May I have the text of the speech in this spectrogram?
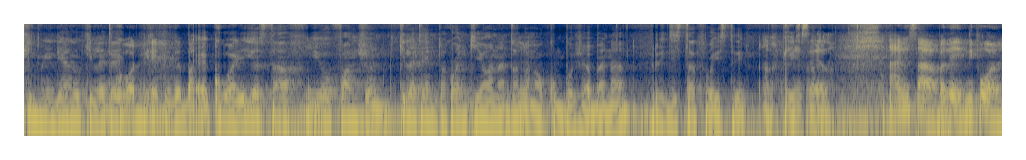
mind yangu kila time. Coordinated to the back Eh, kuwa hiyo stuff hiyo function kila time nitakuwa nikiona nitakuwa nakukumbusha bana. Register for estate okay, sawa ni sawa but then, ni poa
